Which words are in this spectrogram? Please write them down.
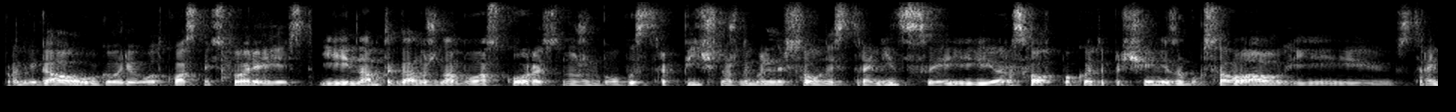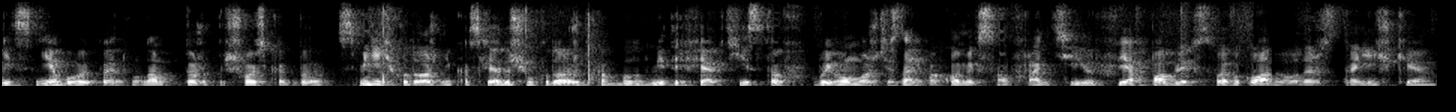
Продвигал его, говорил, вот классная история есть. И нам тогда нужна была скорость, нужен был быстро пич, нужны были нарисованные страницы, и Ярослав по какой-то причине забуксовал, и страниц не было, и поэтому нам тоже пришлось как бы сменить художника. Следующим художником был Дмитрий Феоктистов. Вы его можете знать по комиксам «Фронтир». Я в паблик свой выкладывал даже странички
